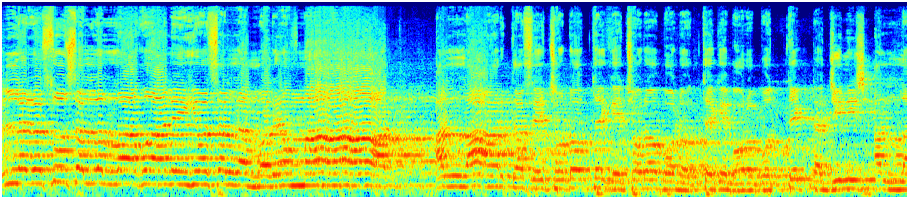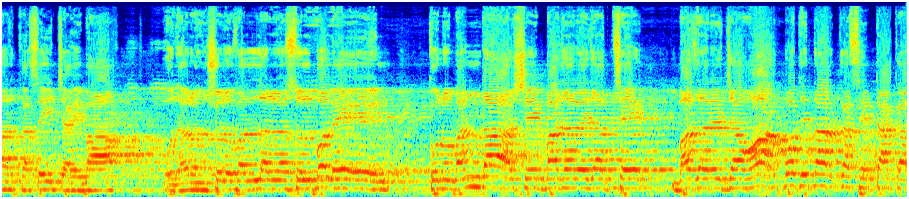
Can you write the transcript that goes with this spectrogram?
আল্লাহ রসুল সাল্লাল্লাহু আল্লাহর কাছে ছোট থেকে ছোট, বড় থেকে বড় প্রত্যেকটা জিনিস আল্লাহর কাছেই চাইবা। উদাহরণস্বরূপ আল্লাহ রসুল বলেন, কোন বান্দা সে বাজারে যাচ্ছে, বাজারে যাওয়ার পথে তার কাছে টাকা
